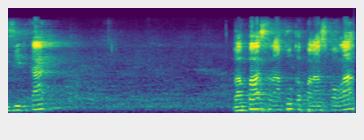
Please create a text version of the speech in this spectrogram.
izinkan Bapak selaku Kepala Sekolah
